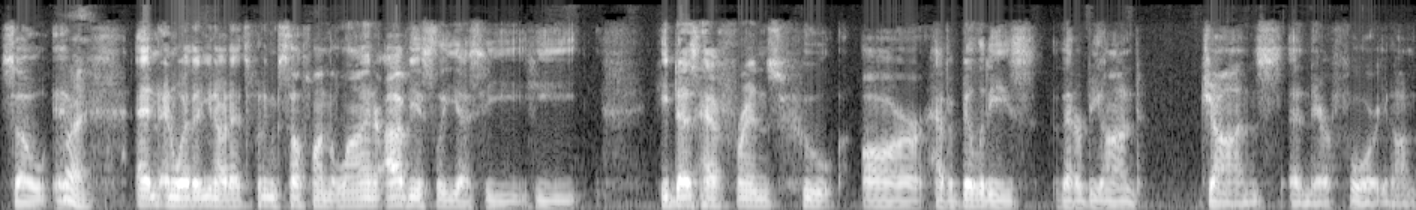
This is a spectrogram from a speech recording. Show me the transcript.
So, if, Right. and and whether you know that's putting himself on the line, or obviously, yes, he he he does have friends who are have abilities that are beyond John's, and therefore, you know, I'm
